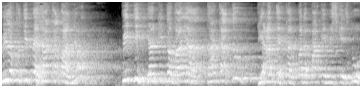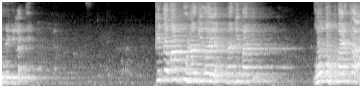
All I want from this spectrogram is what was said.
Bila kutipan zakat banyak, pitih yang kita bayar zakat tu fakir miskin seluruh negeri lagi. Kita mampu nak pergi bayar, nak pergi bagi. Rumah terbakar,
